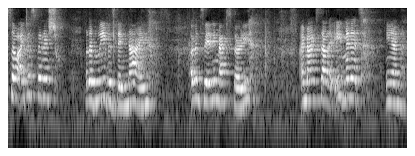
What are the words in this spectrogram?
So I just finished what I believe is day nine of Insanity Max 30. I maxed out at eight minutes and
